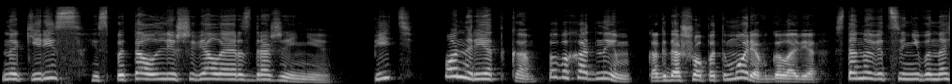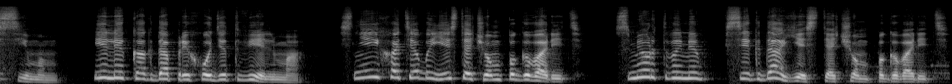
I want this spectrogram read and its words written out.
но Кирис испытал лишь вялое раздражение – Пить он редко, по выходным, когда шепот моря в голове становится невыносимым. Или когда приходит вельма. С ней хотя бы есть о чем поговорить. С мертвыми всегда есть о чем поговорить.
